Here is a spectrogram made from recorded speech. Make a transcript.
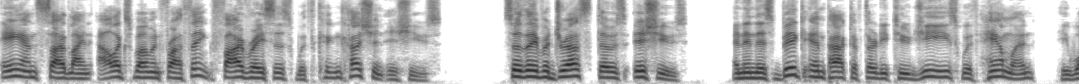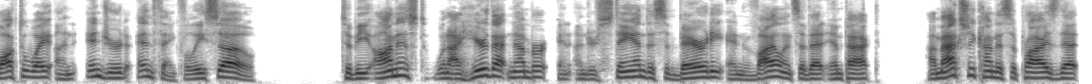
and sidelined Alex Bowman for, I think, five races with concussion issues. So they've addressed those issues. And in this big impact of 32 Gs with Hamlin, he walked away uninjured and thankfully so. To be honest, when I hear that number and understand the severity and violence of that impact, I'm actually kind of surprised that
